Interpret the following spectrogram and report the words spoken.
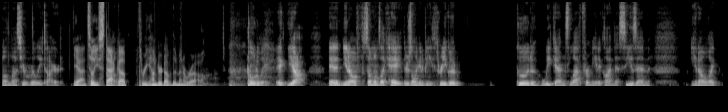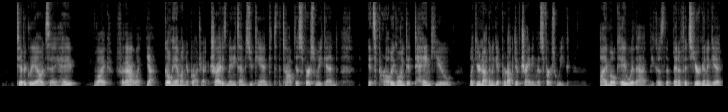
unless you're really tired. Yeah, until you stack Um, up 300 of them in a row. Totally. It- yeah. And, you know, if someone's like, hey, there's only going to be three good good weekends left for me to climb this season, you know, like typically I would say, hey, like for that, like, yeah, go ham on your project. Try it as many times as you can, get to the top this first weekend. It's probably going to tank you. Like, you're not going to get productive training this first week. I'm okay with that because the benefits you're going to get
